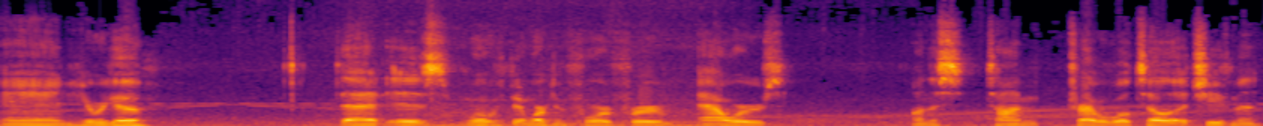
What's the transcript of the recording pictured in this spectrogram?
And here we go. That is what we've been working for for hours on this time travel will tell achievement.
